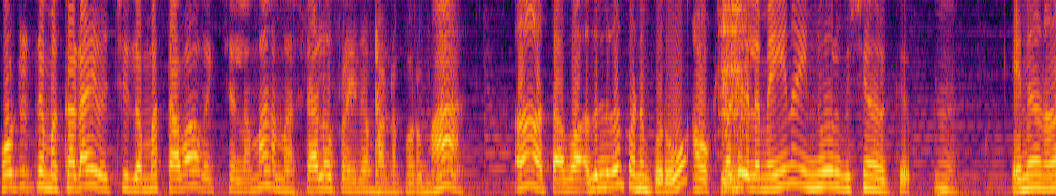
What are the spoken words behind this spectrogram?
போட்டுட்டு நம்ம கடாய் வச்சிடலாமா? தவா வச்சிடலாமா? நம்ம ஷாலோ ஃப்ரை தான் பண்ண போறோமா? ஆ தவா. அதுல தான் பண்ண போறோம். ஓகே பட் இதுல மெயினா இன்னொரு விஷயம் இருக்கு. ம். என்னன்னா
